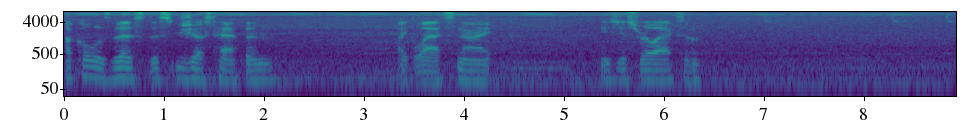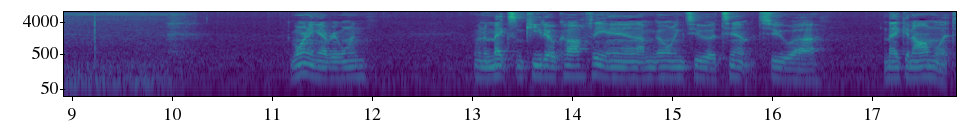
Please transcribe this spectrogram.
How cool is this? This just happened like last night. He's just relaxing. Good morning, everyone. I'm to make some keto coffee and I'm going to attempt to uh, make an omelet.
